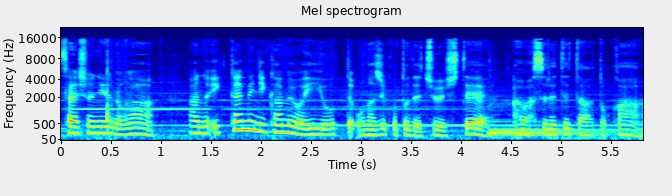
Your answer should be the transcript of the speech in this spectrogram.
最初に言うのがあの1回目2回目はいいよって同じことで注意してあ忘れてたとか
